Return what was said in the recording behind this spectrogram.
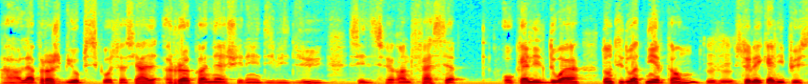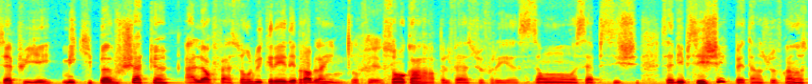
Alors, l'approche biopsychosociale reconnaît chez l'individu ces différentes facettes auxquelles il doit, dont il doit tenir compte, Mhm. sur lesquelles il peut s'appuyer, mais qui peuvent chacun, à leur façon, lui créer des problèmes. Son corps peut le faire souffrir, son, sa, psychi- sa vie psychique peut être en souffrance,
